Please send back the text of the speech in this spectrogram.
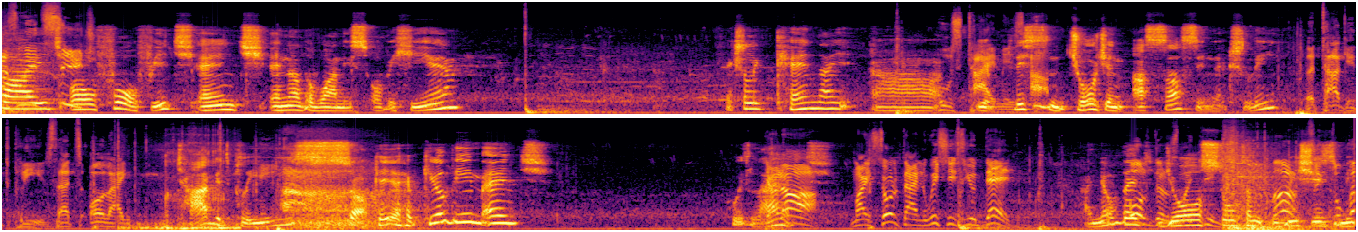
fight or forfeit and another one is over here. Actually can I uh, Whose yeah, time is this up? is a Georgian assassin actually A target, please. That's all I. Target, please. Okay, I have killed him and... Who is left? my sultan wishes you dead. I know that Orders, your sultan wishes me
